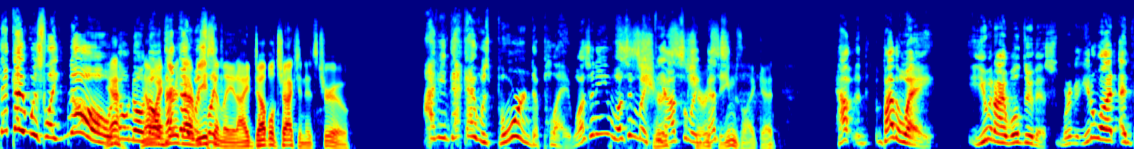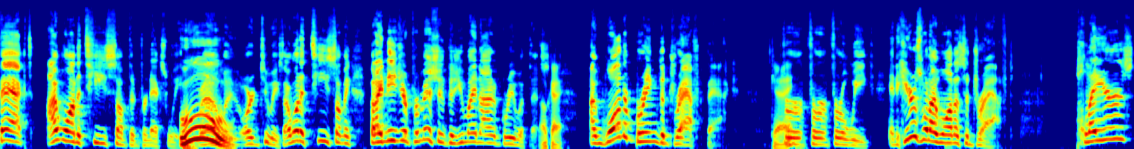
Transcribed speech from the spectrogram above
That guy was like, no, yeah. no, no, no. I that heard that was like- recently, and I double checked, and it's true. I mean, that guy was born to play, wasn't he? Wasn't Mike sure, Piazza like sure that's seems like it. how? By the way, you and I will do this. We're you know what? In fact, I want to tease something for next week, Ooh. Or two weeks. I want to tease something, but I need your permission because you might not agree with this. Okay. I want to bring the draft back Okay. for for for a week, and here's what I want us to draft: players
